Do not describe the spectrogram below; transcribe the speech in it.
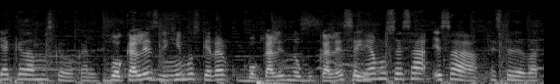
ya quedamos que vocales. vocales, dijimos que eran vocales, no bucales. Sí. Teníamos esa esa Este debate.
